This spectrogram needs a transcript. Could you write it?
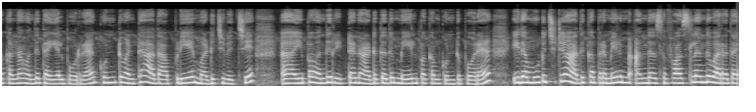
பக்கம் தான் வந்து தையல் போடுறேன். கொண்டு வந்துட்டு அதை அப்படியே மடித்து வச்சு இப்போ வந்து ரிட்டன் அடுத்தது மேல் பக்கம் கொண்டு போகிறேன் இதை முடிச்சுட்டு அதுக்கப்புறமேல் அந்த ஃபஸ்ட்லேருந்து வரதை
